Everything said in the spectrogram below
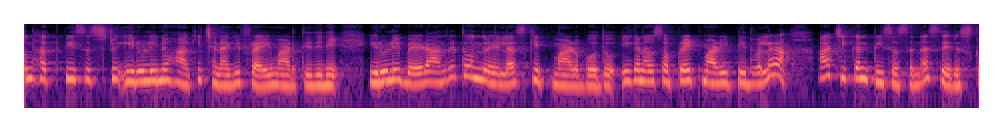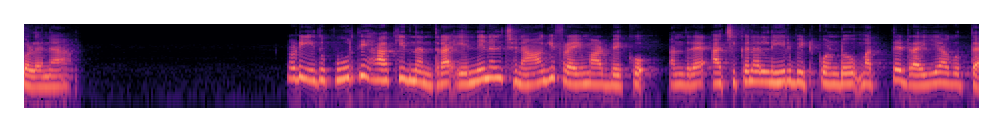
ಒಂದು ಹತ್ತು ಪೀಸಷ್ಟು ಈರುಳ್ಳಿನೂ ಹಾಕಿ ಚೆನ್ನಾಗಿ ಫ್ರೈ ಮಾಡ್ತಿದ್ದೀನಿ. ಈರುಳ್ಳಿ ಬೇಡ ಅಂದರೆ ತೊಂದರೆ ಇಲ್ಲ, ಸ್ಕಿಪ್ ಮಾಡ್ಬೋದು. ಈಗ ನಾವು ಸಪ್ರೇಟ್ ಮಾಡಿಟ್ಟಿದ್ವಲ್ಲ, ಆ ಚಿಕನ್ ಪೀಸಸನ್ನು ಸೇರಿಸ್ಕೊಳ್ಳೋಣ. ನೋಡಿ, ಇದು ಪೂರ್ತಿ ಹಾಕಿದ ನಂತರ ಎಣ್ಣೆನಲ್ಲಿ ಚೆನ್ನಾಗಿ ಫ್ರೈ ಮಾಡಬೇಕು. ಅಂದರೆ ಆ ಚಿಕನಲ್ಲಿ ನೀರು ಬಿಟ್ಕೊಂಡು ಮತ್ತೆ ಡ್ರೈ ಆಗುತ್ತೆ.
